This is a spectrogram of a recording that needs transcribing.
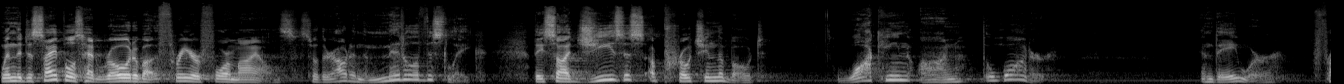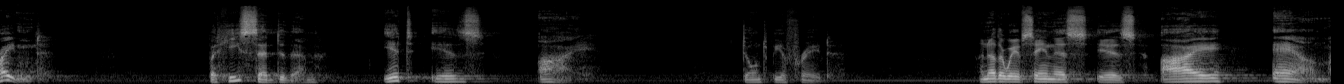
When the disciples had rowed about three or four miles, so they're out in the middle of this lake, they saw Jesus approaching the boat, walking on the water. And they were frightened. But he said to them, It is I. Don't be afraid. Another way of saying this is, I am.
